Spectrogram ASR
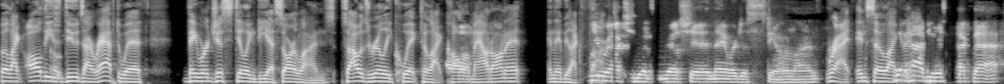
but like all these Oh. dudes I rapped with, they were just stealing DSR lines. So I was really quick to like call Oh. them out on it, and they'd be like, "Fuck." you were actually doing some real shit, and they were just stealing lines. Right, and so like I had to respect that.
